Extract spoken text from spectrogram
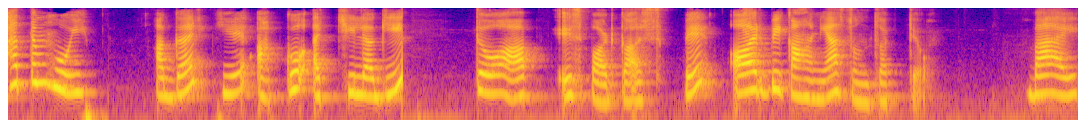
खत्म हुई। अगर ये आपको अच्छी लगी तो आप इस पॉडकास्ट पे और भी कहानियाँ सुन सकते हो। बाय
